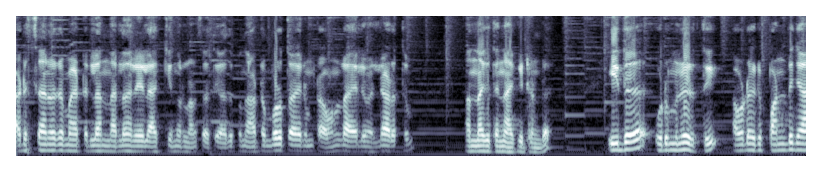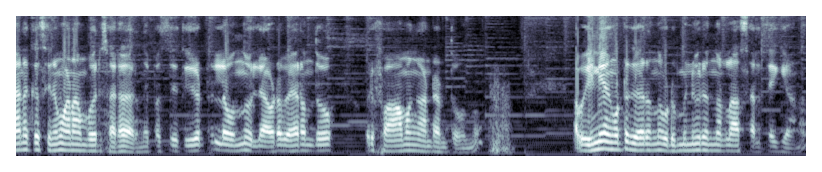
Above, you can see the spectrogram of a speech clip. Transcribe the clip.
അടിസ്ഥാനപരമായിട്ടെല്ലാം നല്ല നിലയിലാക്കി എന്നുള്ളതാണ് സത്യം. അതിപ്പോൾ നാട്ടിൻപുറത്തായാലും ടൗണിലായാലും എല്ലായിടത്തും നന്നാക്കി തന്നെ ആക്കിയിട്ടുണ്ട്. ഇത് ഉടുമ്പിനിരുത്തി അവിടെ ഒരു പണ്ട് ഞാനൊക്കെ സിനിമ കാണാൻ പോയൊരു സ്ഥലമായിരുന്നു. ഇപ്പോൾ തിയേറ്ററിൽ ഒന്നുമില്ല അവിടെ വേറെന്തോ ഒരു ഫാമം കണ്ടാണ് തോന്നുന്നു. അപ്പോൾ ഇനി അങ്ങോട്ട് കയറുന്ന ഉടുമ്പന്നൂർ എന്നുള്ള ആ സ്ഥലത്തേക്കാണ്.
